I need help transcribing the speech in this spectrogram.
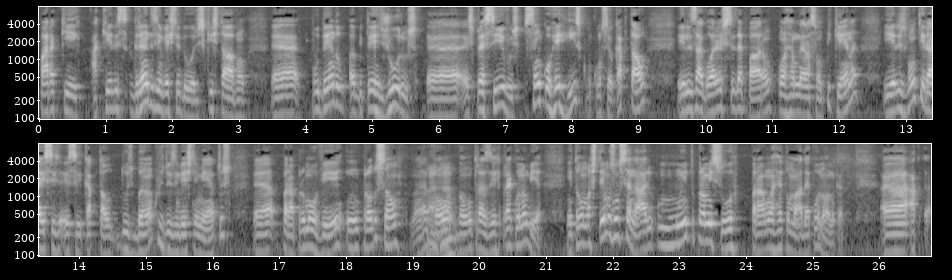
para que aqueles grandes investidores que estavam é, podendo obter juros é, expressivos sem correr risco com seu capital, eles agora eles se deparam com a remuneração pequena e eles vão tirar esse, esse capital dos bancos, dos investimentos, é, para promover em produção, né? uhum. vão, vão trazer para a economia. Então, nós temos um cenário muito promissor para uma retomada econômica. Uh,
